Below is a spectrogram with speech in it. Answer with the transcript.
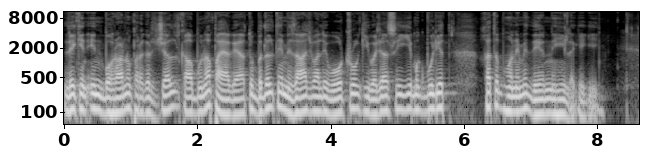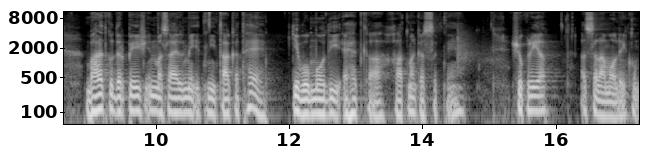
لیکن ان بحرانوں پر اگر جلد قابو نہ پایا گیا تو بدلتے مزاج والے ووٹروں کی وجہ سے یہ مقبولیت ختم ہونے میں دیر نہیں لگے گی۔ بھارت کو درپیش ان مسائل میں اتنی طاقت ہے کہ وہ مودی عہد کا خاتمہ کر سکتے ہیں۔ شکریہ۔ السلام علیکم۔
